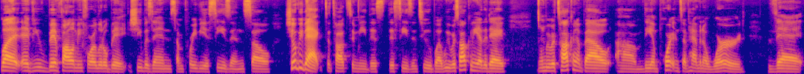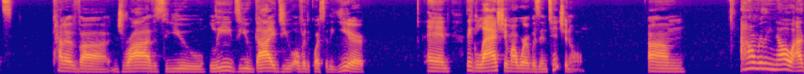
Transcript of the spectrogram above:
but if you've been following me for a little bit, she was in some previous seasons, so she'll be back to talk to me this this season too. But we were talking the other day, and we were talking about um, the importance of having a word that kind of uh, drives you, leads you, guides you over the course of the year. And I think last year my word was intentional. Um, I don't really know. I,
